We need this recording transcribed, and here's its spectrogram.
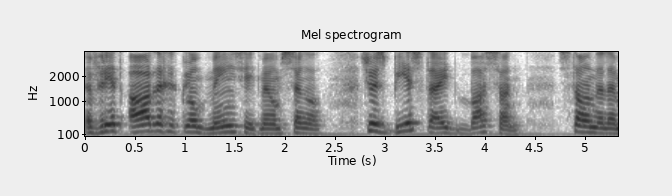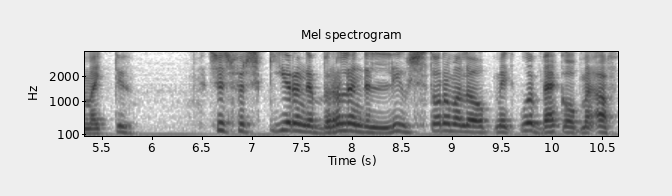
'n Wreedaardige klomp mense het my omsingel, soos beeste uit Basan staan hulle my toe. Soos verskeurende brullende leeu storm hulle op met oop bekke op my af.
